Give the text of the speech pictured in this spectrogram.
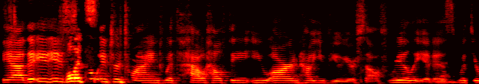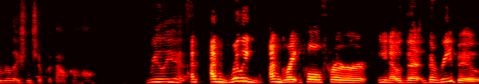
Yeah, it is well, it's, so intertwined with how healthy you are and how you view yourself. Really, it is yeah. with your relationship with alcohol. Really mm-hmm. is. And I'm really I'm grateful for you know the the reboot.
